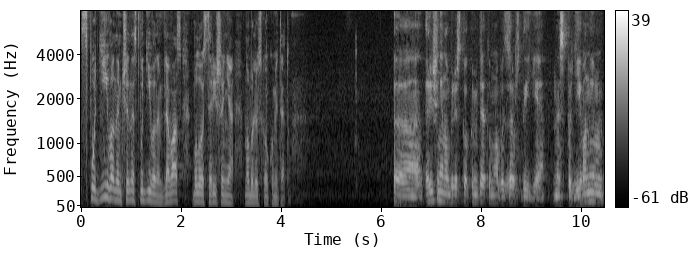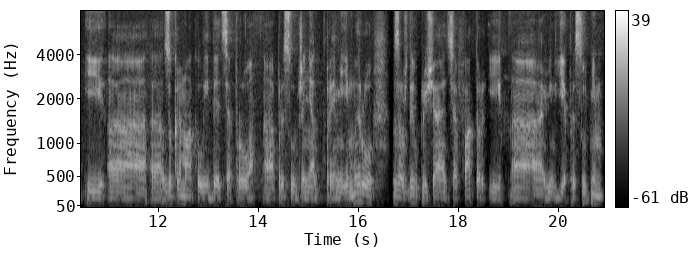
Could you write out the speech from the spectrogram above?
сподіваним чи несподіваним для вас було ось це рішення Нобелівського комітету? Е, рішення Нобелівського комітету, мабуть, завжди є несподіваним, і, е, е, зокрема, коли йдеться про присудження премії миру, завжди включається фактор, і він є присутнім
